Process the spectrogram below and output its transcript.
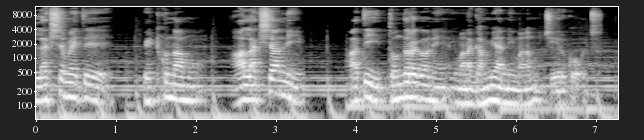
లక్ష్యమైతే పెట్టుకున్నామో. ఆ లక్ష్యాన్ని అతి తొందరగానే మన గమ్యాన్ని మనం చేరుకోవచ్చు.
